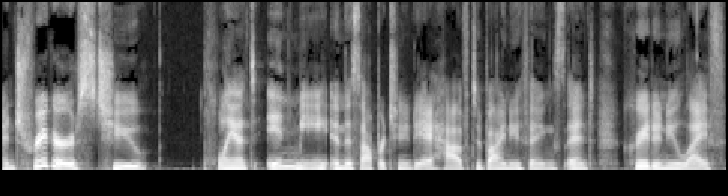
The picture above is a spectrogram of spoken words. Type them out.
and triggers to plant in me in this opportunity I have to buy new things and create a new life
